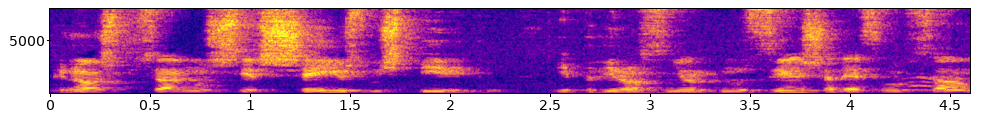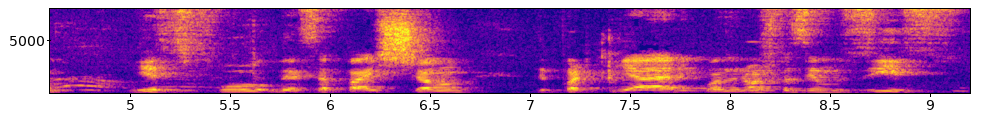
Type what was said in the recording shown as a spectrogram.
Que nós possamos ser cheios do Espírito e pedir ao Senhor que nos encha dessa unção, desse fogo, dessa paixão de partilhar. E quando nós fazemos isso,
